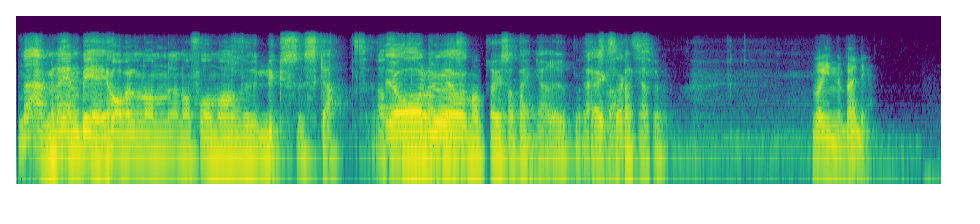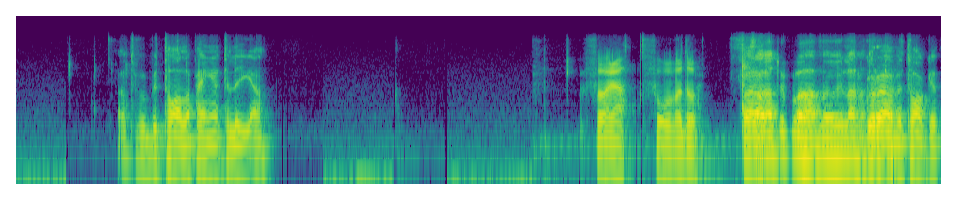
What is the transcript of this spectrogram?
Nej, men NBA har väl någon, någon form av lyxskatt. Att ja, man, du... får man pröjsa pengar. Extra Exakt. pengar. Typ. Vad innebär det? Att du får betala pengar till ligan. För att få vad då? För, För att, att, du går över Går över taket.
